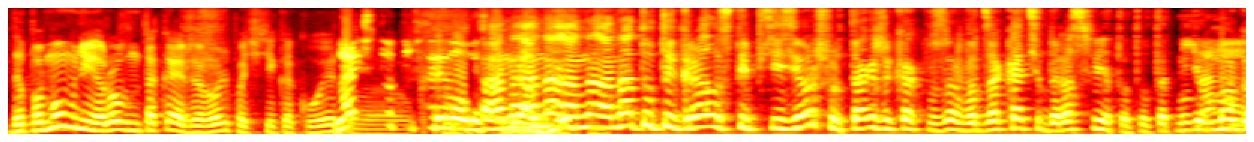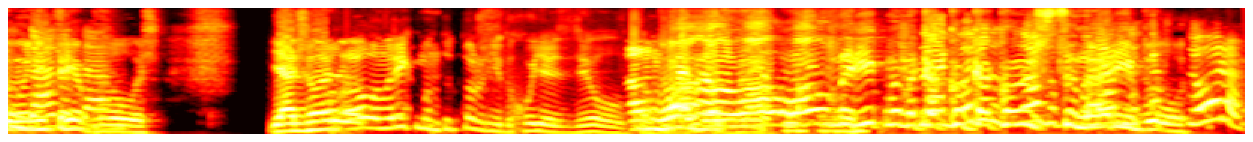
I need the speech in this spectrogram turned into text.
Да, по-моему, у нее ровно такая же роль почти, как у этого. Знаешь, что тут хреново Она, она, она, она тут играла стриптизершу так же, как в, за- в «От закате до рассвета». Тут от нее А, многого не да-да-да. требовалось. Я Ну, говорю, Алан Рикман тут тоже не дохуя сделал. А, Ну, а- а- у Алана Рикмана Я какой, говорю, какой уж сценарий был. актеров.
